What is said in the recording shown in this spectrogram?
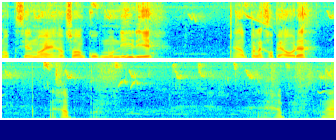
นกเสียงหน่อยครับสองกุกนุนดีดีนะครับกำลังเขาไปเอาเด้อนะครับนะครับมา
